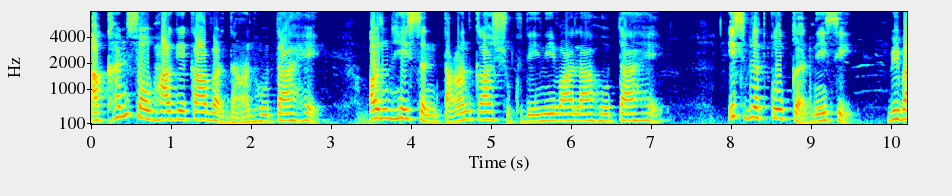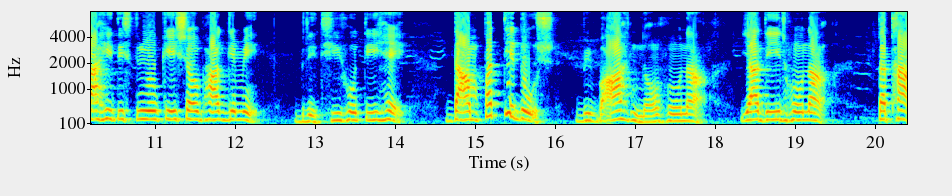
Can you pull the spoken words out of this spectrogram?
अखंड सौभाग्य का वरदान होता है और उन्हें संतान का सुख देने वाला होता है। इस व्रत को करने से विवाहित स्त्रियों के सौभाग्य में वृद्धि होती है। दाम्पत्य दोष विवाह न होना या देर होना तथा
